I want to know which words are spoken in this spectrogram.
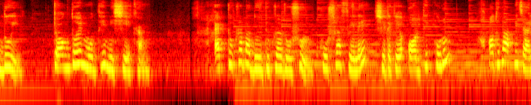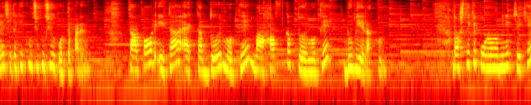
দুই, টক দইয়ের মধ্যে মিশিয়ে খান। এক টুকরা বা দুই টুকরা রসুন খোসা ফেলে সেটাকে অর্ধেক করুন, অথবা আপনি চাইলে সেটাকে কুচি কুচিও করতে পারেন। তারপর এটা এক কাপ দইয়ের মধ্যে বা হাফ কাপ দইয়ের মধ্যে ডুবিয়ে রাখুন। দশ থেকে পনেরো মিনিট রেখে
